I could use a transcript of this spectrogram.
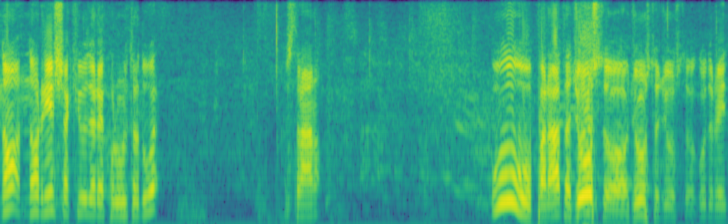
No, non riesce a chiudere con l'Ultra 2. Strano. Uh, parata, giusto, giusto, giusto. Good read.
